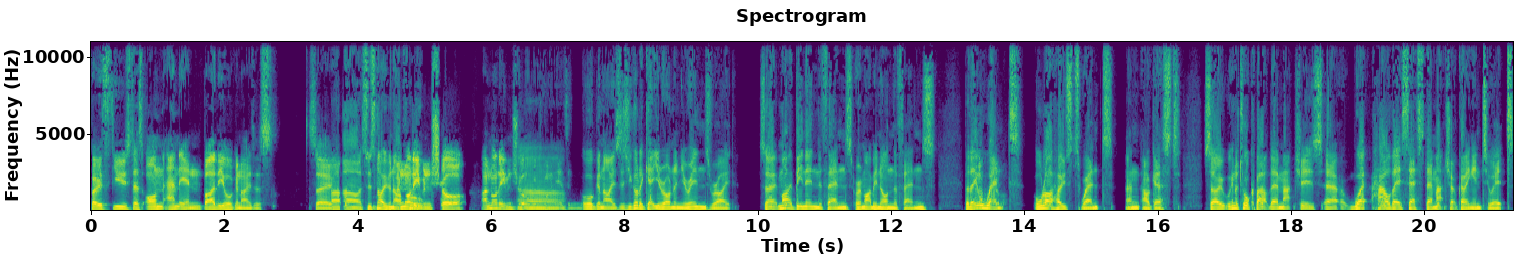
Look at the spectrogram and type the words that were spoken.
both used as on and in by the organizers. So Oh, so it's not even I'm not fault. even sure. I'm not even sure which one it is. Uh, anymore. organisers, you got to get your on and your ins right. So it might have been in the fens or it might have been on the fens, but they all went. All our hosts went and our guest. So we're going to talk about their matches, uh, what, how they assessed their matchup going into it,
